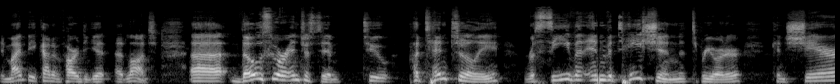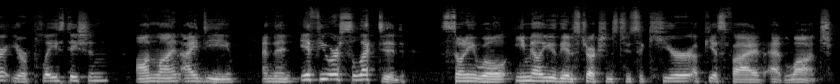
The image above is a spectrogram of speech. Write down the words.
it might be kind of hard to get at launch. Uh, those who are interested to potentially receive an invitation to pre-order can share your PlayStation Online ID, and then if you are selected, Sony will email you the instructions to secure a PS5 at launch.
